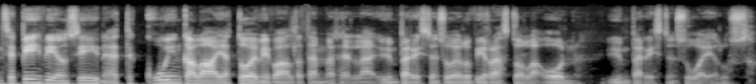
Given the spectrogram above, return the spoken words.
se pihvi on siinä, että kuinka laaja toimivalta tämmöisellä ympäristönsuojeluvirastolla on ympäristön suojelussa.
